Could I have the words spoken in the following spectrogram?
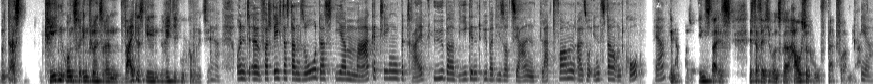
Und das kriegen unsere Influencerinnen weitestgehend richtig gut kommuniziert. Ja. Und äh, verstehe ich das dann so, dass ihr Marketing betreibt überwiegend über die sozialen Plattformen, also Insta und Co? Ja? Genau, also Insta ist, ist tatsächlich unsere Haus- und Hof-Plattform, ja. Ja.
